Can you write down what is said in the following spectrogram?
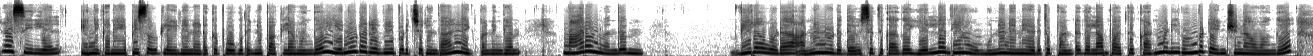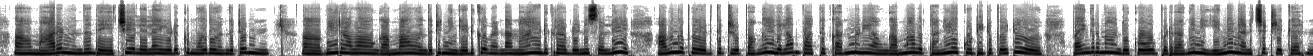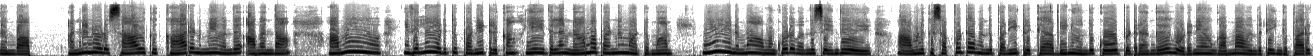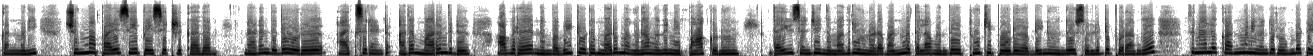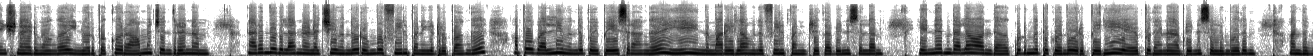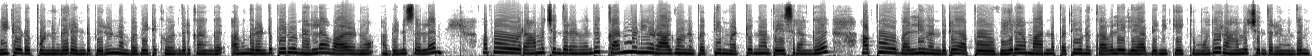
Meera serial இன்றைக்கான எபிசோடில் என்ன நடக்க போகுதுன்னு பார்க்கலாமாங்க? என்னோட ரிவ்யூ பிடிச்சிருந்தால் லைக் பண்ணுங்கள் மாறன் வந்து வீராவோட அண்ணனோட தவசத்துக்காக எல்லாத்தையும் முன்ன நின்று எடுத்து பண்ணுறதெல்லாம் பார்த்து கண்மணி ரொம்ப டென்ஷன் ஆவாங்க. மாறன் வந்து அந்த எச்சியலெல்லாம் எடுக்கும்போது வந்துட்டு வீராவும் அவங்க அம்மாவும் வந்துட்டு நீங்கள் எடுக்க வேண்டாம் நான் எடுக்கிறேன் அப்படின்னு சொல்லி அவங்க போய் எடுத்துகிட்டு இருப்பாங்க. இதெல்லாம் பார்த்து கண்மணி அவங்க அம்மாவை தனியாக கூட்டிகிட்டு போயிட்டு பயங்கரமாக வந்து கோவப்படுறாங்க. நீ என்ன நினச்சிட்டு இருக்க? நம்ம அப் அண்ணனோட சாவுக்கு காரணமே வந்து அவன் தான் அவன் இதெல்லாம் எடுத்து பண்ணிட்டு இருக்கான் ஏன் இதெல்லாம் நாம பண்ண மாட்டோமா? நீ என்னமோ அவன் கூட வந்து சேர்ந்து அவனுக்கு சப்போர்ட்டாக வந்து பண்ணிட்டு இருக்க அப்படின்னு வந்து கோவப்படுறாங்க. உடனே அவங்க அம்மா வந்துட்டு இங்கே பாரு கண்மணி சும்மா பழசியே பேசிட்டு இருக்காத. நடந்தது ஒரு ஆக்சிடெண்ட் அதை மறந்துடு. அவரை நம்ம வீட்டோட மருமகனாக வந்து நீ பார்க்கணும். தயவு செஞ்சு இந்த மாதிரி உன்னோட வன்மத்தெல்லாம் வந்து தூக்கி போடு அப்படின்னு வந்து சொல்லிட்டு போகிறாங்க இதனால கண்மணி வந்து ரொம்ப டென்ஷன் ஆகிடுவாங்க இன்னொரு பக்கம் ராமச்சந்திரன் நடந்ததெல்லாம் நினச்சி வந்து ரொம்ப ஃபீல் பண்ணிக்கிட்டு இருப்பாங்க. அப்போ வள்ளி வந்து போய் பேசுகிறாங்க ஏன் இந்த மாதிரிலாம் வந்து ஃபீல் பண்ணிட்டு அப்படின்னு சொல்ல என்ன இருந்தாலும் அந்த குடும்பத்துக்கு வந்து ஒரு பெரிய இழப்பு தானே? அப்படின்னு சொல்லும்போது அந்த வீட்டோட பொண்ணுங்க ரெண்டு பேரும் நம்ம வீட்டுக்கு வந்திருக்காங்க. அவங்க ரெண்டு பேரும் நல்லா வாழணும் அப்படின்னு சொல்ல அப்போது ராமச்சந்திரன் வந்து கண்மணியும் ராகவனை பற்றி மட்டும்தான் பேசுகிறாங்க அப்போது வள்ளி வந்துட்டு அப்போது வீரா மாறனை பற்றி உனக்கு கவலை இல்லையா? அப்படின்னு கேட்கும்போது ராமச்சந்திரன் வந்து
